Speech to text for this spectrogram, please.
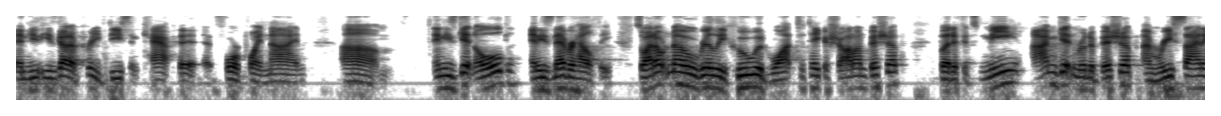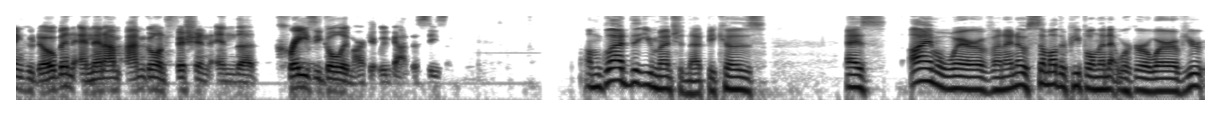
And he, he's got a pretty decent cap hit at 4.9 um, and he's getting old and he's never healthy. So i don't know really who would want to take a shot on bishop but if it's me, I'm getting rid of Bishop. I'm re-signing Khudobin, and then I'm I'm going fishing in the crazy goalie market we've got this season. I'm glad that you mentioned that because, as I am aware of, and I know some other people on the network are aware of, you're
